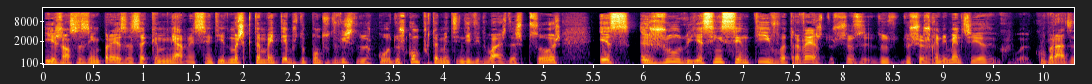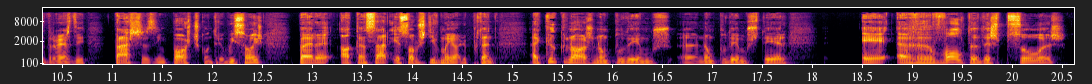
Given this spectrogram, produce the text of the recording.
e as nossas empresas a caminhar nesse sentido, mas que também temos, do ponto de vista dos comportamentos individuais das pessoas, esse ajudo e esse incentivo através dos seus, dos seus rendimentos cobrados através de taxas, impostos, contribuições, para alcançar esse objetivo maior. E, portanto, aquilo que nós não podemos, eh, não podemos ter é a revolta das pessoas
